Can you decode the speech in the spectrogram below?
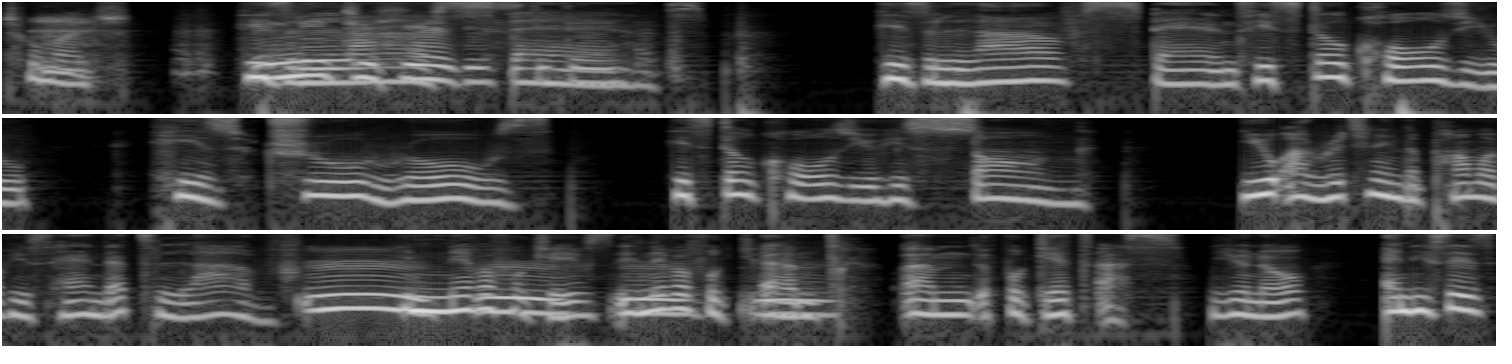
too much. His need to hear this today. His love stands. He still calls you his true rose. He still calls you his song. You are written in the palm of his hand. That's love. he Mm, never forgives. He never for, um, um, forgets us, you know. And he says,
